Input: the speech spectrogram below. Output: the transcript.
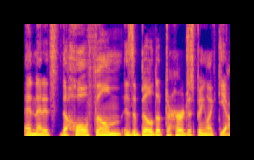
and that it's the whole film is a build up to her just being like yeah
